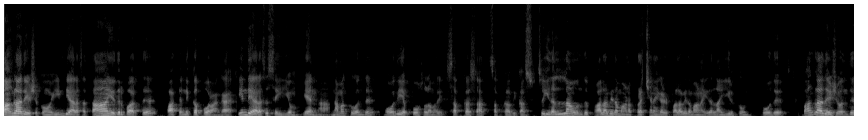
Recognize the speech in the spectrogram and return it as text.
பங்களாதேஷுக்கும் இந்திய அரசை தான் எதிர்பார்த்து பார்த்து நிற்க போகிறாங்க இந்திய அரசு செய்யும். ஏன்னா நமக்கு வந்து மோடி எப்பவும் சொல்ல மாதிரி சப்கா சாத் சப்கா விகாஸ். ஸோ இதெல்லாம் வந்து பலவிதமான பிரச்சனைகள் பலவிதமான இதெல்லாம் இருக்கும் போது பங்களாதேஷ் வந்து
